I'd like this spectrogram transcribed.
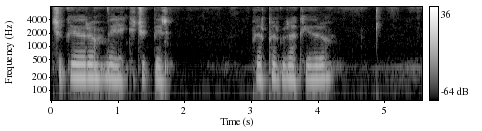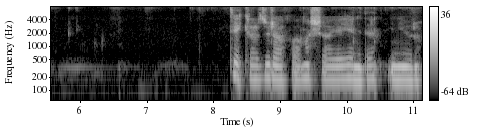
çıkıyorum ve küçük bir pırpır bırakıyorum. Tekrar zürafam aşağıya yeniden iniyorum.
